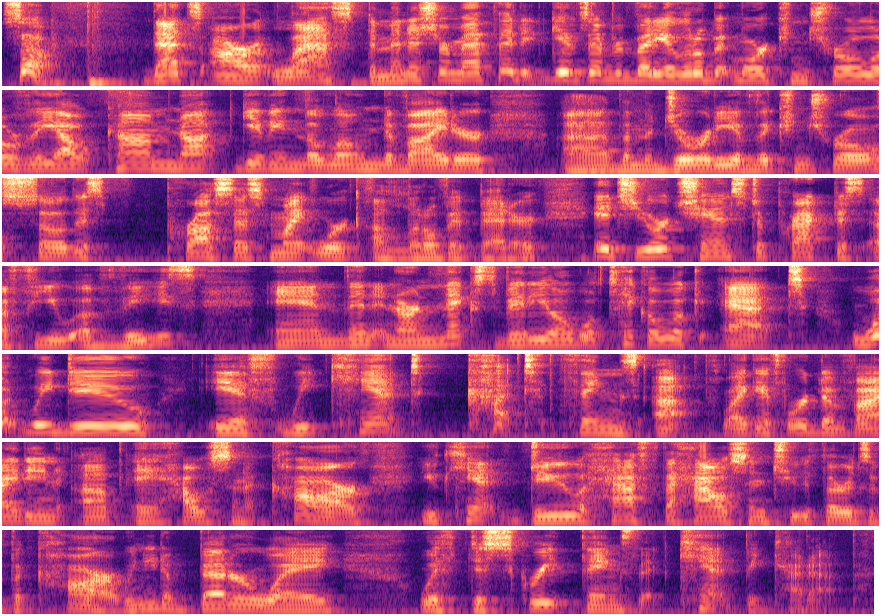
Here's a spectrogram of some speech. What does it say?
So that's our last diminisher method. It gives everybody a little bit more control over the outcome, not giving the lone divider uh, the majority of the control. So this process might work a little bit better. It's your chance to practice a few of these. And then in our next video, we'll take a look at what we do if we can't cut things up. Like if we're dividing up a house and a car, you can't do half the house and two thirds of the car. We need a better way with discrete things that can't be cut up.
